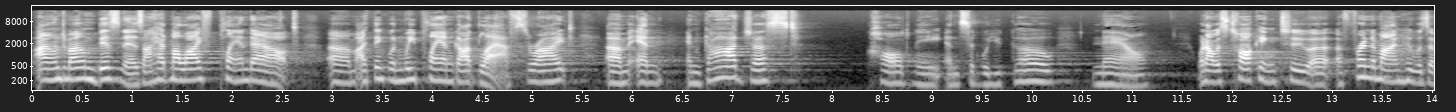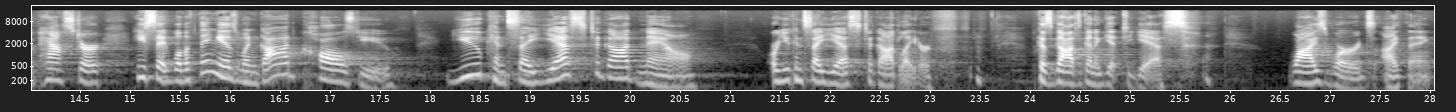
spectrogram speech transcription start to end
I owned my own business. I had my life planned out. Um, I think when we plan, God laughs, right? Um, and, and God just called me and said, Will you go now? When I was talking to a, a friend of mine who was a pastor, he said, Well, the thing is, when God calls you, you can say yes to God now, or you can say yes to God later, because God's going to get to yes. Wise words, I think.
